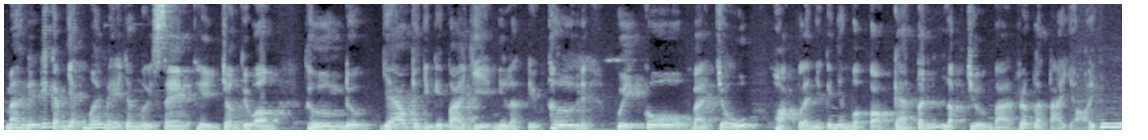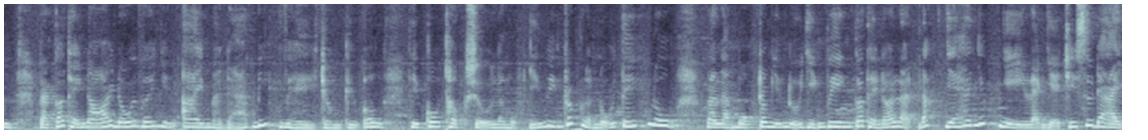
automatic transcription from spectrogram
mang đến cái cảm giác mới mẻ cho người xem thì Trần Kiều Ân thường được giao cho những cái vai diễn như là tiểu thư này quý cô bà chủ hoặc là những cái nhân vật có cá tính lập trường và rất là tài giỏi. Ừ, và có thể nói đối với những ai mà đã biết về Trần Kiều Ân thì cô thật sự là một diễn viên rất là nổi tiếng luôn và là một trong những nữ diễn viên có thể nói là đắt giá nhất nhì làng giải trí xứ đài.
